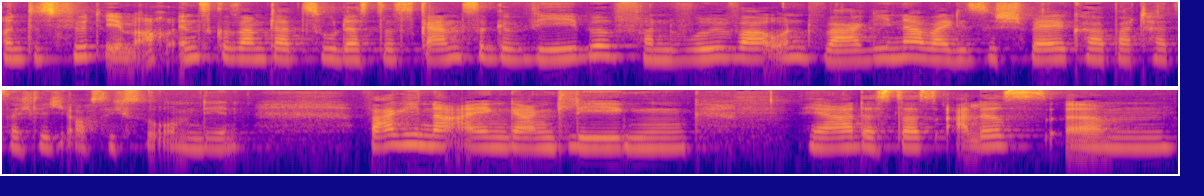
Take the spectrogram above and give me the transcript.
Und das führt eben auch insgesamt dazu, dass das ganze Gewebe von Vulva und Vagina, weil diese Schwellkörper tatsächlich auch sich so um den Vaginaeingang legen, ja, dass das alles ähm,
